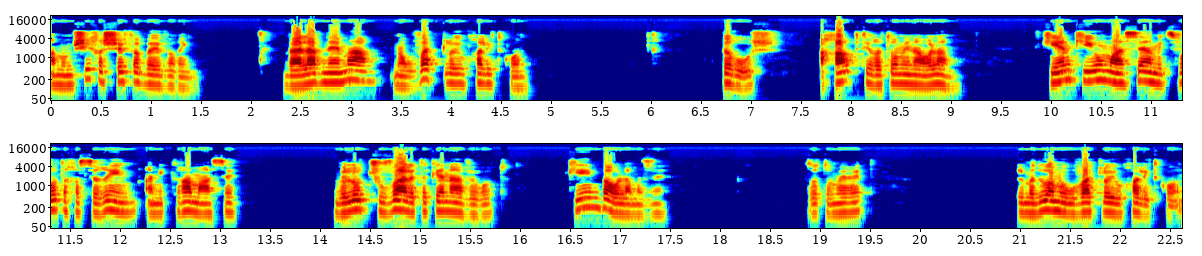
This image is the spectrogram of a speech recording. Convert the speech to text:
הממשיך השפע באיברים, ועליו נאמר, מעוות לא יוכל לתקון. פירוש, אחר פטירתו מן העולם, כי אין קיום מעשה המצוות החסרים הנקרא מעשה, ולא תשובה לתקן העבירות, כי אם בעולם הזה. זאת אומרת, מדוע מעוות לא יוכל לתקון?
